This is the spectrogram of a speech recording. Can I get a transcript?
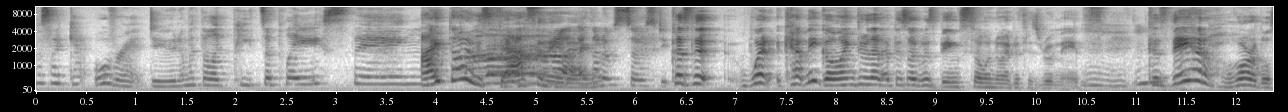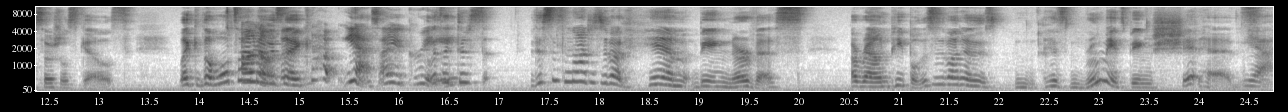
was like, get over it, dude. And with the like pizza place thing. I thought it was Ah, fascinating. I thought it was so stupid. Because the what kept me going through that episode was being so annoyed with his roommates. Mm-hmm. Because they had horrible social skills. Like the whole Oh, time no, I was like, that- yes, I agree. I was like, there's, this is not just about him being nervous around people. This is about his his roommates being shitheads. yeah.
